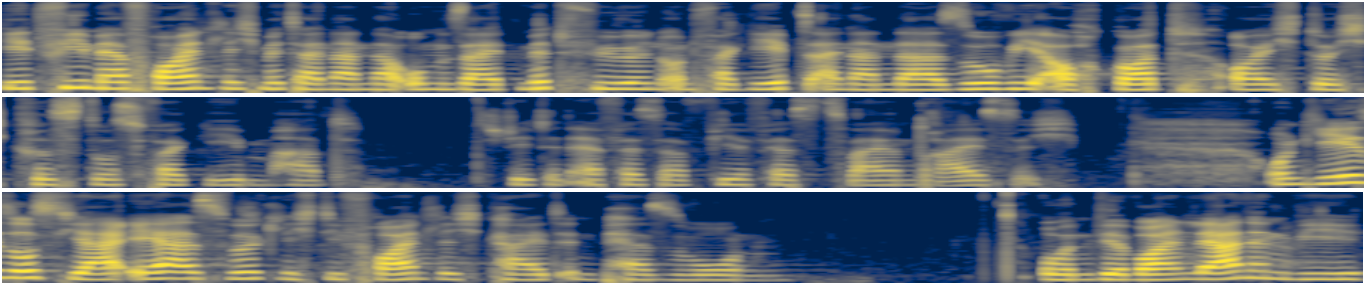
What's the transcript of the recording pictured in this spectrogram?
Geht vielmehr freundlich miteinander um, seid mitfühlend und vergebt einander, so wie auch Gott euch durch Christus vergeben hat. Das steht in Epheser 4, Vers 32. Und Jesus, ja, er ist wirklich die Freundlichkeit in Person. Und wir wollen lernen, wie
